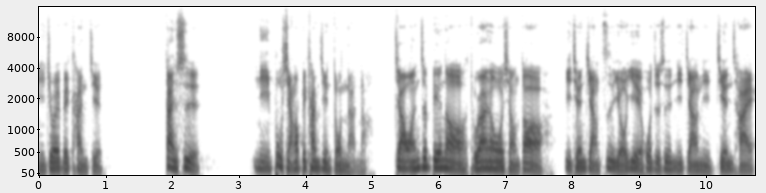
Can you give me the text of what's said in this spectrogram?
你就会被看见，但是你不想要被看见多难呐！讲完这边呢，突然让我想到以前讲自由业，或者是你讲你兼差，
